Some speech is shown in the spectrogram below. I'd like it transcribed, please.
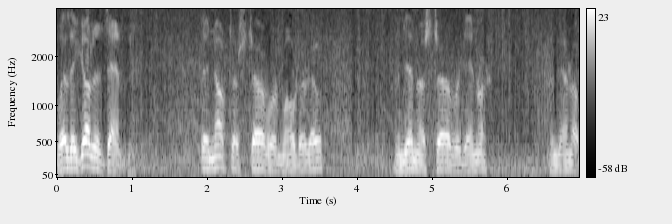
Well, they got it then. They knocked our starboard motor out, and then our starboard inner, and then our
